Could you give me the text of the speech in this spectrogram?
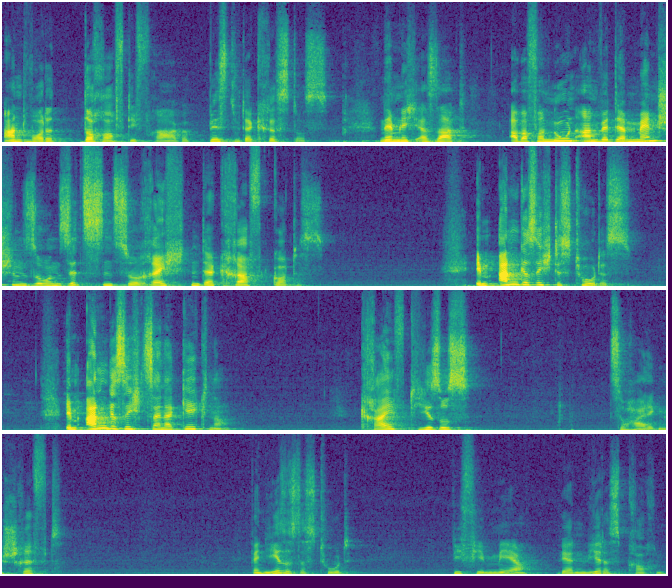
antwortet doch auf die Frage, bist du der Christus? Nämlich er sagt, aber von nun an wird der Menschensohn sitzen zur Rechten der Kraft Gottes. Im Angesicht des Todes, im Angesicht seiner Gegner, greift Jesus zur Heiligen Schrift. Wenn Jesus das tut, wie viel mehr werden wir das brauchen?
